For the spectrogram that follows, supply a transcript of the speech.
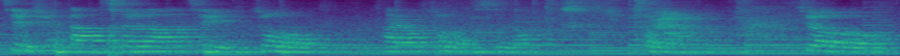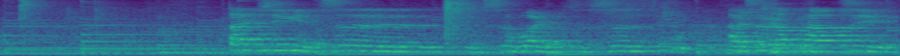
自己去搭车啊，自己做他要做的事啊，对啊，就担心也是也是会有，只是还是让他自己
